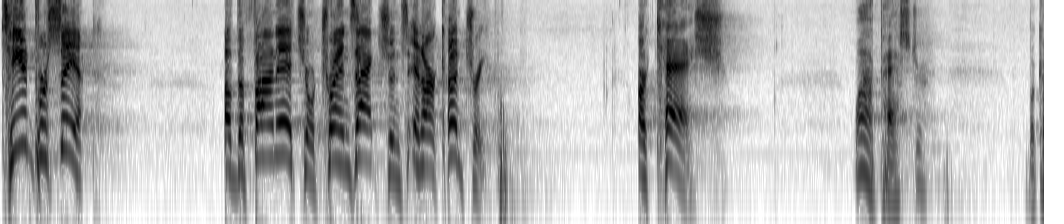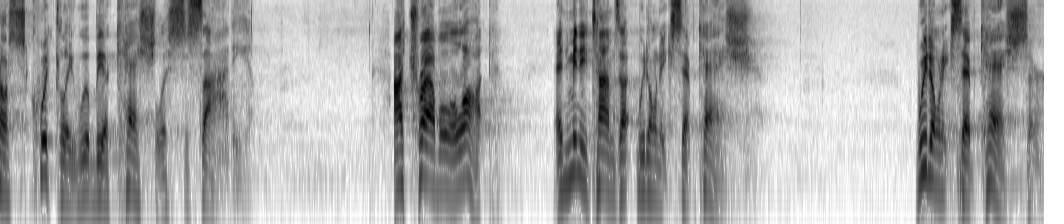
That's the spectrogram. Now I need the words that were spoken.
10% of the financial transactions in our country are cash. Why, Pastor? Because quickly we'll be a cashless society. I travel a lot, and many times we don't accept cash. We don't accept cash, sir.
